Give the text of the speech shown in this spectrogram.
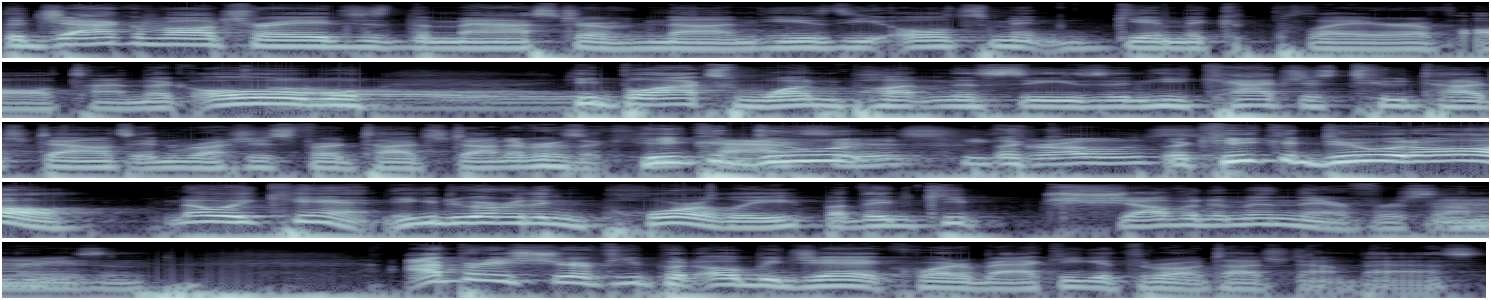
The jack of all trades is the master of none. He's the ultimate gimmick player of all time. Like, oh, well, Oh. he blocks one punt in the season. He catches two touchdowns and rushes for a touchdown. Everyone's like, he, can do it. he like, throws. Like he could do it all. No, he can't. He can do everything poorly, but they'd keep shoving him in there for some Mm. reason. I'm pretty sure if you put OBJ at quarterback, he could throw a touchdown pass.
